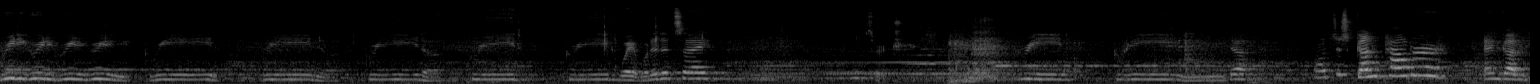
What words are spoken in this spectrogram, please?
Greedy, greedy, greedy, greedy. Greed, greed, uh, greed, uh, greed, greed. Wait, what did it say? Search. Greed, greed. Oh, just gunpowder and gunpowder.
